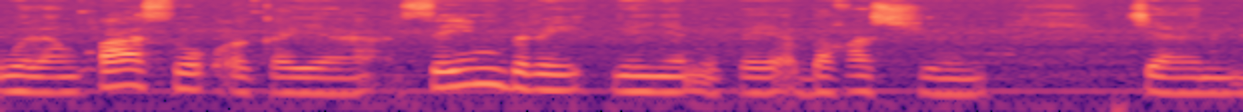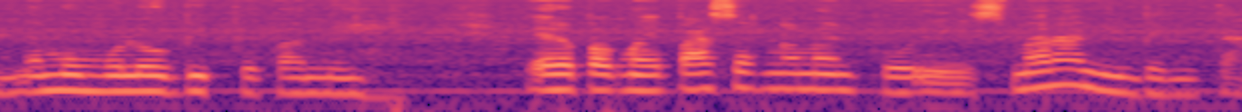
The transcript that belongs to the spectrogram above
walang pasok or kaya same break, ganyan o kaya bakasyon. Diyan, namumulobi po kami. Pero pag may pasok naman po is maraming benta.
